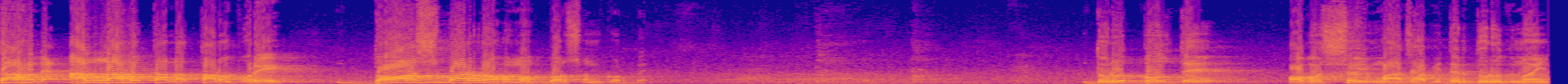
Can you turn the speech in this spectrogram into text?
তাহলে আল্লাহ তালা তার উপরে দশ বার রহমত বর্ষণ করবে। দুরুদ বলতে অবশ্যই মাঝাবিদের দুরুদ নয়,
